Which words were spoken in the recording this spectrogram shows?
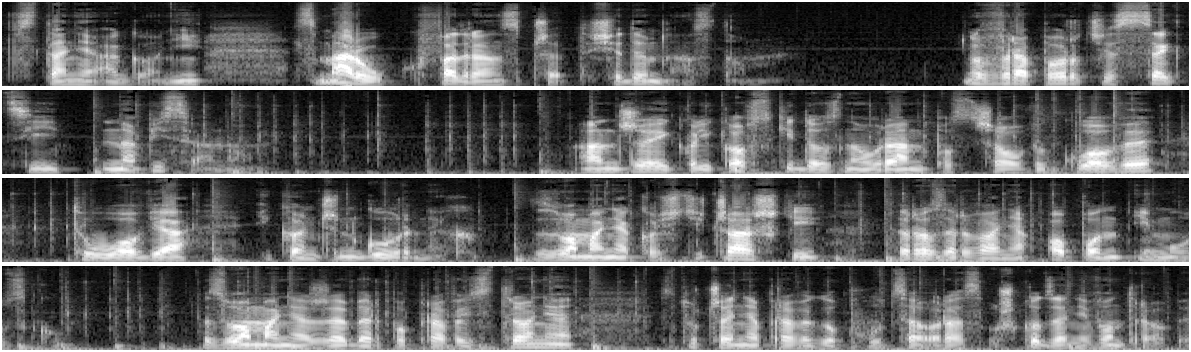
w stanie agonii. Zmarł kwadrans przed 17. W raporcie z sekcji napisano Andrzej Kolikowski doznał ran postrzałowych głowy, tułowia i kończyn górnych, złamania kości czaszki, rozerwania opon i mózgu, złamania żeber po prawej stronie, stuczenia prawego płuca oraz uszkodzenie wątroby.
